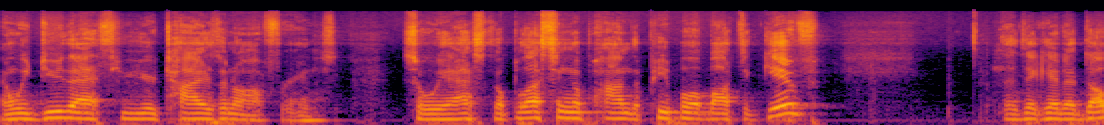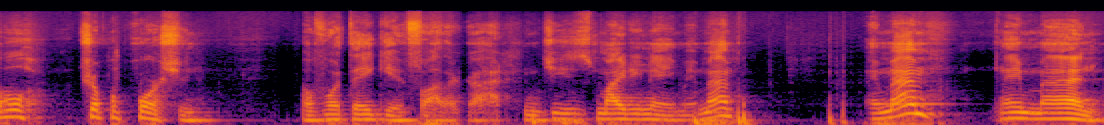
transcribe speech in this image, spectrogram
And we do that through your tithes and offerings. So we ask a blessing upon the people about to give, that they get a double, triple portion of what they give, Father God. In Jesus' mighty name, amen. Amen. Amen.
